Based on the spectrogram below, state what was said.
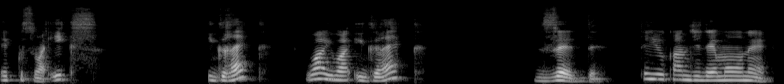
X は X、Y、Y は Y、Z っていう感じでもうね、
